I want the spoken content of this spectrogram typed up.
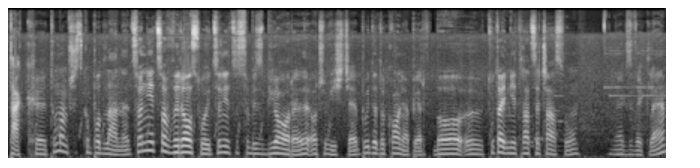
tak, e, tu mam wszystko podlane. Co nieco wyrosło i co nieco sobie zbiorę, oczywiście. Pójdę do konia pierw, bo e, tutaj nie tracę czasu, jak zwykle.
